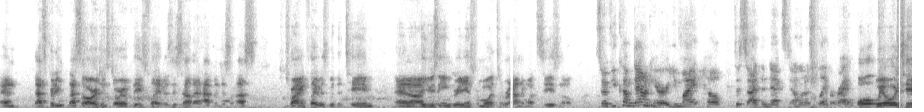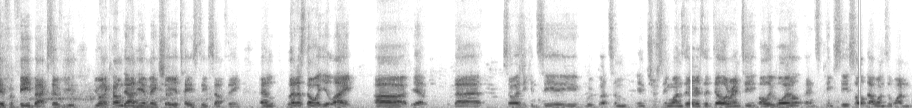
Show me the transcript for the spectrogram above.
and that's pretty. That's the origin story of these flavors. This is how that happened. Just us trying flavors with the team and uh, using ingredients from what's around and what's seasonal. So if you come down here, you might help decide the next Ellenos flavor, right? All, we're always here for feedback. So if you you want to come down here, make sure you're tasting something and let us know what you like. Uh, yeah, that. So as you can see, we've got some interesting ones. There is a De Laurenti olive oil and pink sea salt. That one's the one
